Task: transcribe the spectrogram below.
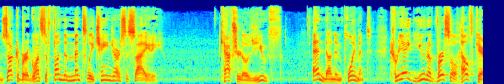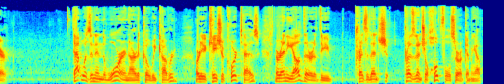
Zuckerberg wants to fundamentally change our society, capture those youth, end unemployment, create universal health care that wasn't in the Warren article we covered, or the Ocasio Cortez, or any other of the presidential presidential hopefuls who are coming up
